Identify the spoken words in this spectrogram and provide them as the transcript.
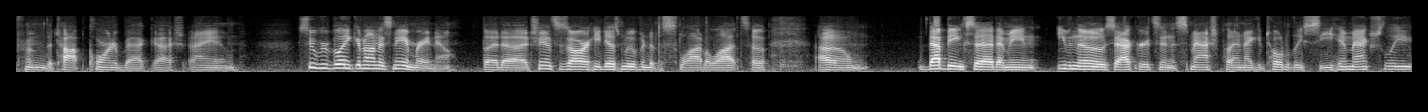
from the top cornerback. Gosh, I am super blanking on his name right now, but uh, chances are he does move into the slot a lot. So um, that being said, I mean, even though Zach Ertz in a smash play, and I could totally see him actually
